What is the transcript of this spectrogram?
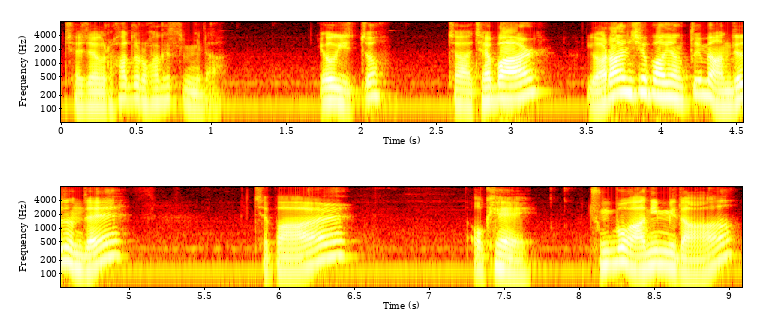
제작을 하도록 하겠습니다. 여기 있죠? 자 제발. 11시 방향 뜨면 안되는데? 제발. 오케이. 중복 아닙니다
